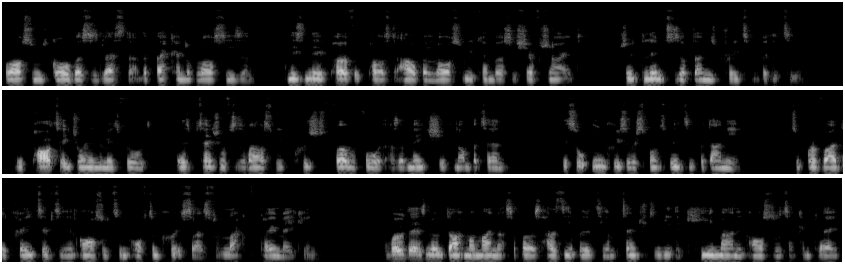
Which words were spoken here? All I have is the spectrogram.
for Arsenal's goal versus Leicester at the back end of last season, and his near perfect pass to Alba last weekend versus Sheffield United showed glimpses of Dani's creative ability. With Partey joining the midfield, there is potential for Ceballos to be pushed further forward as a makeshift number 10. This will increase the responsibility for Dani to provide the creativity an Arsenal team often criticised for the lack of playmaking. Although there is no doubt in my mind that Ceballos has the ability and potential to be the key man in Arsenal's attacking play,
